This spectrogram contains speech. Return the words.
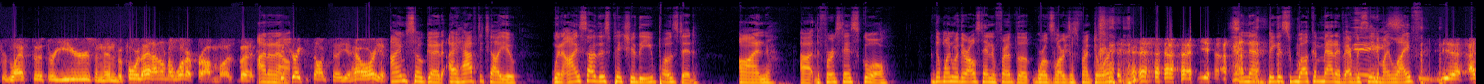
for the last two or three years, and then before that, I don't know what our problem was. But I don't know. It's great to talk to you. How are you? I'm so good. I have to tell you, when I saw this picture that you posted on uh, the first day of school, the one where they're all standing in front of the world's largest front door, yeah, and that biggest welcome mat I've ever seen in my life. yeah. I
